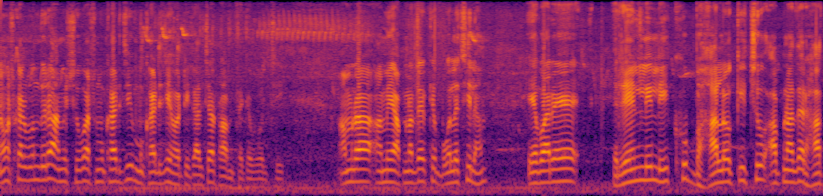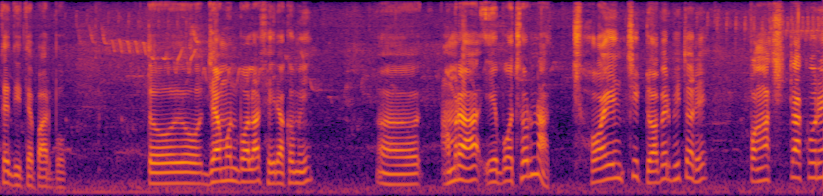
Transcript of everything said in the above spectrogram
নমস্কার বন্ধুরা, আমি সুভাষ মুখার্জি মুখার্জি হর্টিকালচার ফার্ম থেকে বলছি। আমরা, আমি আপনাদেরকে বলেছিলাম, এবারে রেন লিলি খুব ভালো কিছু আপনাদের হাতে দিতে পারব। তো যেমন বলা সেই রকমই আমরা এবছর না ছয় ইঞ্চি টবের ভিতরে পাঁচটা করে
